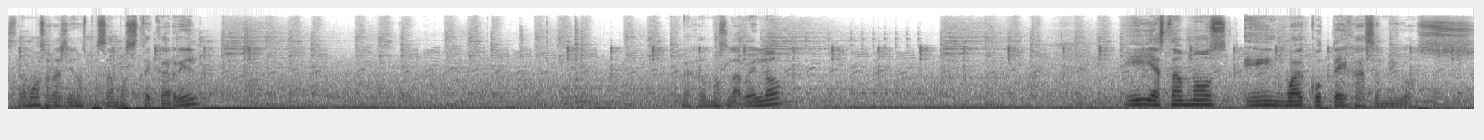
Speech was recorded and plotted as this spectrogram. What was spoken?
Estamos, ahora sí nos pasamos este carril. Bajamos la velo. Y ya estamos en Waco, Texas, amigos.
